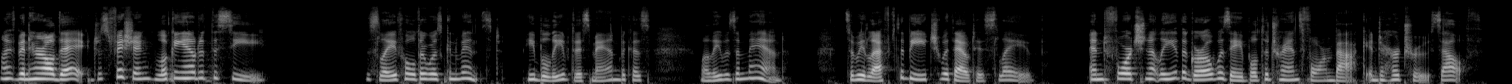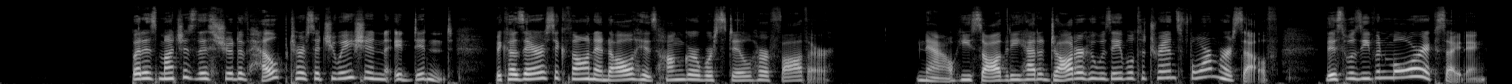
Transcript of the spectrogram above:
I've been here all day, just fishing, looking out at the sea. The slaveholder was convinced. He believed this man because, well, he was a man. So he left the beach without his slave. And fortunately, the girl was able to transform back into her true self. But as much as this should have helped her situation, it didn't, because Erysichthon and all his hunger were still her father. Now he saw that he had a daughter who was able to transform herself. This was even more exciting.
